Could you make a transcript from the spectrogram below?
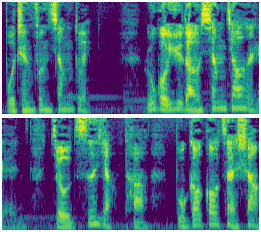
不针锋相对。如果遇到相交的人，就滋养他，不高高在上；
